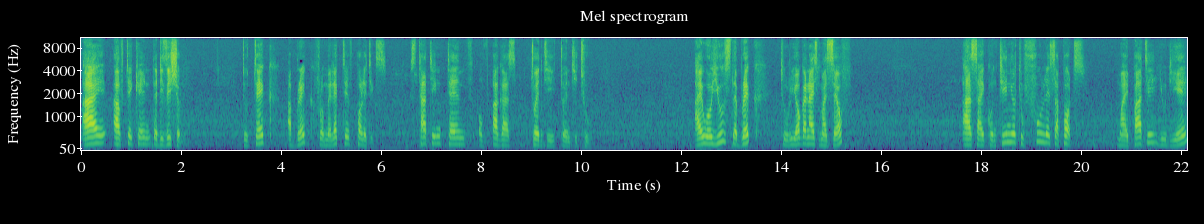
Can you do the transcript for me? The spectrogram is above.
I have taken the decision to take a break from elective politics starting 10th of August 2022. I will use the break to reorganize myself as I continue to fully support my party, UDA,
